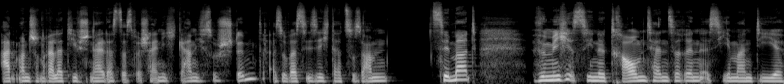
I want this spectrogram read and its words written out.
ahnt man schon relativ schnell, dass das wahrscheinlich gar nicht so stimmt. Also was sie sich da zusammenzimmert. Für mich ist sie eine Traumtänzerin, ist jemand, die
